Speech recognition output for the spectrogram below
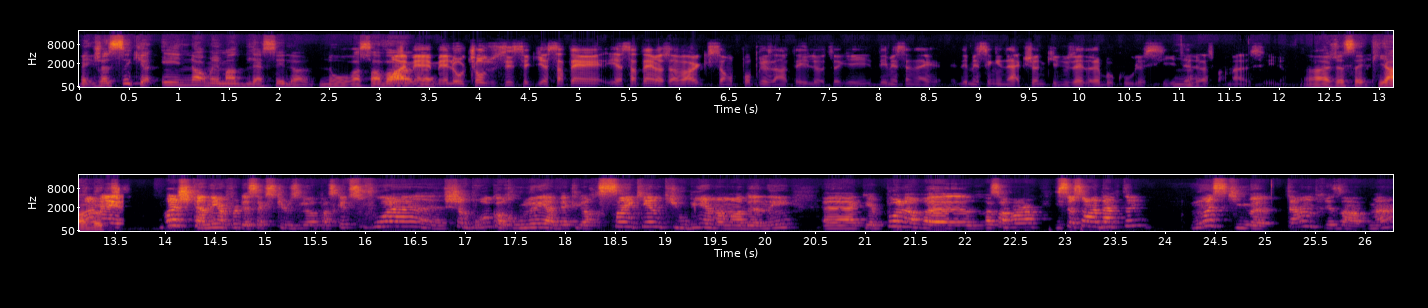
ben, je sais qu'il y a énormément de blessés, là, nos receveurs. Ouais, mais, mais l'autre chose aussi, c'est qu'il y a certains, il y a certains receveurs qui ne sont pas présentés, là, tu sais, qui- des, missing, des missing in action qui nous aideraient beaucoup là, s'ils étaient Ouais. là à ce moment-ci. là. ouais, je sais. Puis il y en Ouais, a qui- moi, je suis tanné un peu de cette excuse-là parce que tu vois, Sherbrooke a roulé avec leur cinquième QB à un moment donné, euh, avec pas leur euh, receveur. Ils se sont adaptés. Moi, ce qui me tente présentement,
